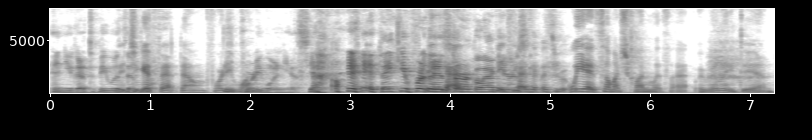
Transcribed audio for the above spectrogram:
And you got to be with Did him. you get that down? 41. 41, yes. Yeah. Thank you for the historical accuracy. Because it was, we had so much fun with that. We really did.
